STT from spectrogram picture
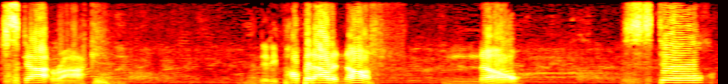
Scott rock. And did he pump it out enough? No. Still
